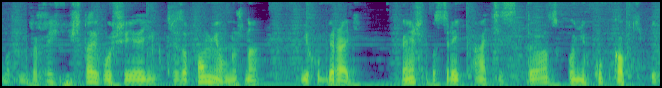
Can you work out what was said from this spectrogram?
Можно даже их не считать больше я некоторые запомнил нужно их убирать. Конечно посмотреть аттестат сколько у них кубков теперь.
